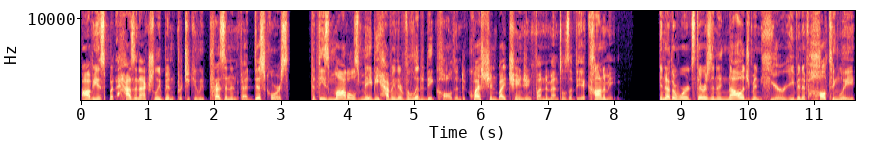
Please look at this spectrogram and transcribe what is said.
obvious but hasn't actually been particularly present in Fed discourse, that these models may be having their validity called into question by changing fundamentals of the economy. In other words, there is an acknowledgement here, even if haltingly,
